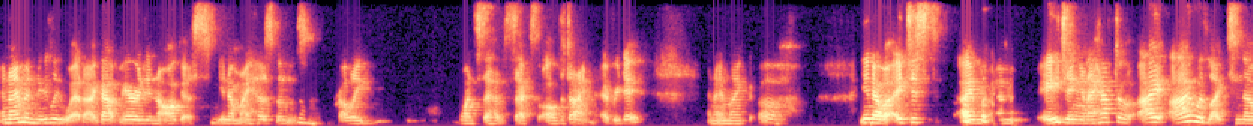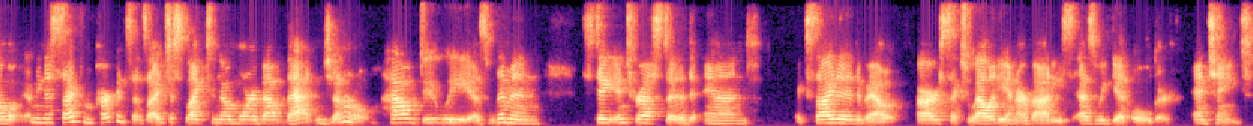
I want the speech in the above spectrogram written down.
and i'm a newlywed i got married in august you know my husband mm. probably wants to have sex all the time every day and i'm like oh you know i just I'm, I'm aging and i have to i i would like to know i mean aside from parkinson's i'd just like to know more about that in general how do we as women stay interested and excited about our sexuality and our bodies as we get older and change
